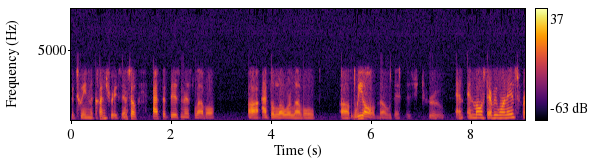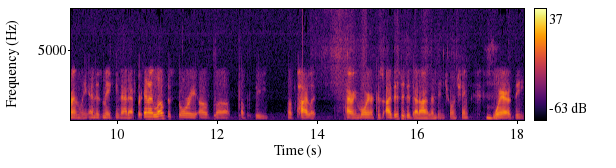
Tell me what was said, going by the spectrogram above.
between the countries. And so at the business level, uh, at the lower level, Uh, we all know this is and, and most everyone is friendly and is making that effort. And I love the story of uh, of the of pilot Harry Moyer because I visited that island in Chongqing, mm-hmm. where the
